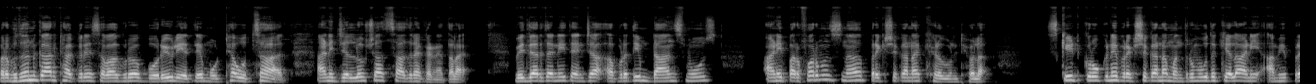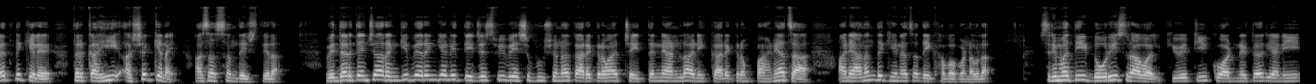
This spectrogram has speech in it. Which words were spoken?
प्रबोधनकार ठाकरे सभागृह बोरिवली येथे मोठ्या उत्साहात आणि जल्लोषात साजरा करण्यात आला. विद्यार्थ्यांनी त्यांच्या अप्रतिम डान्स मूव्स आणि परफॉर्मन्सनं प्रेक्षकांना खेळवून ठेवला. स्किट क्रोकने प्रेक्षकांना मंत्रमुग्ध केलं आणि आम्ही प्रयत्न केले तर काही अशक्य नाही असा संदेश दिला. विद्यार्थ्यांच्या रंगीबेरंगी आणि तेजस्वी वेशभूषणं कार्यक्रमात चैतन्य आणलं आणि कार्यक्रम पाहण्याचा आणि आनंद घेण्याचा देखावा बनवला. Shrimati Doris Rawal QAT coordinator यांनी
